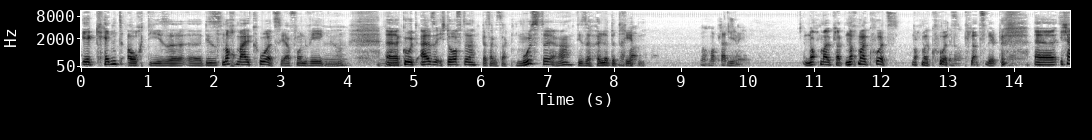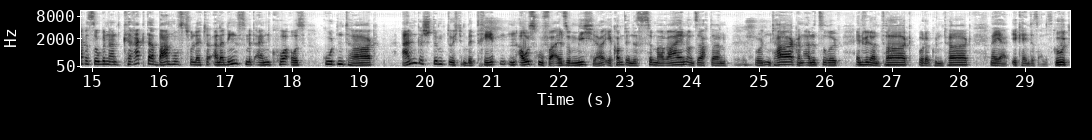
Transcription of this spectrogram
ihr kennt auch diese, äh, dieses nochmal kurz, ja, von wegen. Mhm. Ja. Äh, gut, also ich durfte, besser gesagt, musste, ja, diese Hölle betreten. Nochmal noch Platz ja. nehmen. Nochmal Platz, nochmal kurz, nochmal kurz genau. Platz nehmen. Ja. Äh, ich habe es so genannt, Charakter Bahnhofstoilette, allerdings mit einem Chor aus Guten Tag, angestimmt durch den betretenen Ausrufer, also mich, ja. Ihr kommt in das Zimmer rein und sagt dann Guten Tag und alle zurück. Entweder einen Tag oder Guten Tag. Naja, ihr kennt das alles. Gut.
